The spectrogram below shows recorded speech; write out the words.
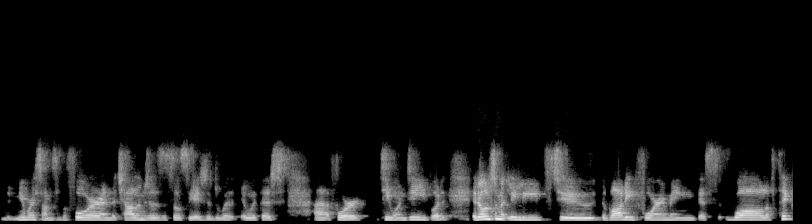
numerous times before, and the challenges associated with with it uh, for T1D. But it ultimately leads to the body forming this wall of thick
